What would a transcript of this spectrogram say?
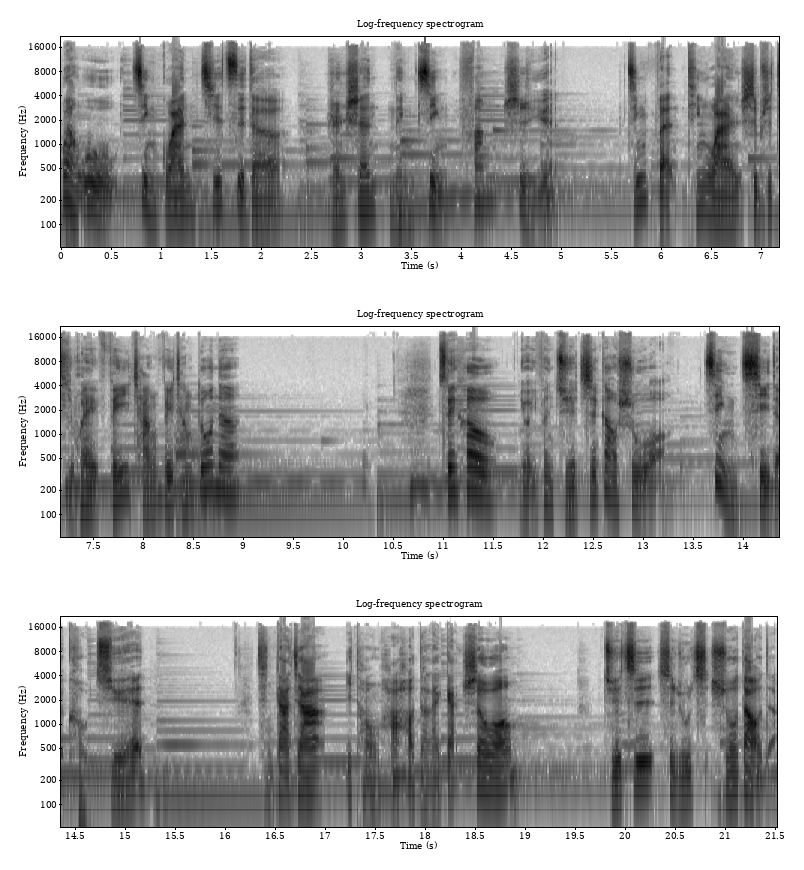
万物静观皆自得。人生宁静方致远。金粉听完是不是体会非常非常多呢？最后有一份觉知告诉我静气的口诀，请大家一同好好的来感受哦。觉知是如此说到的：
